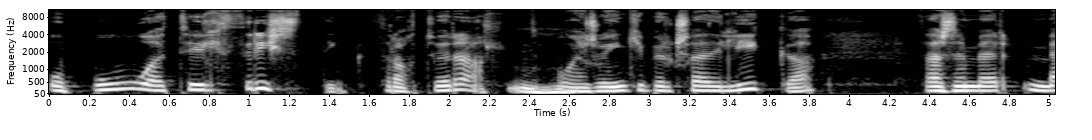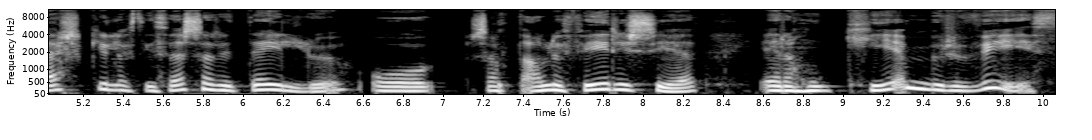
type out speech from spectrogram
og búa til þrýsting þrátt verið allt mm -hmm. og eins og Ingi Björg sagði líka það sem er merkilegt í þessari deilu og samt alveg fyrir séð er að hún kemur við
